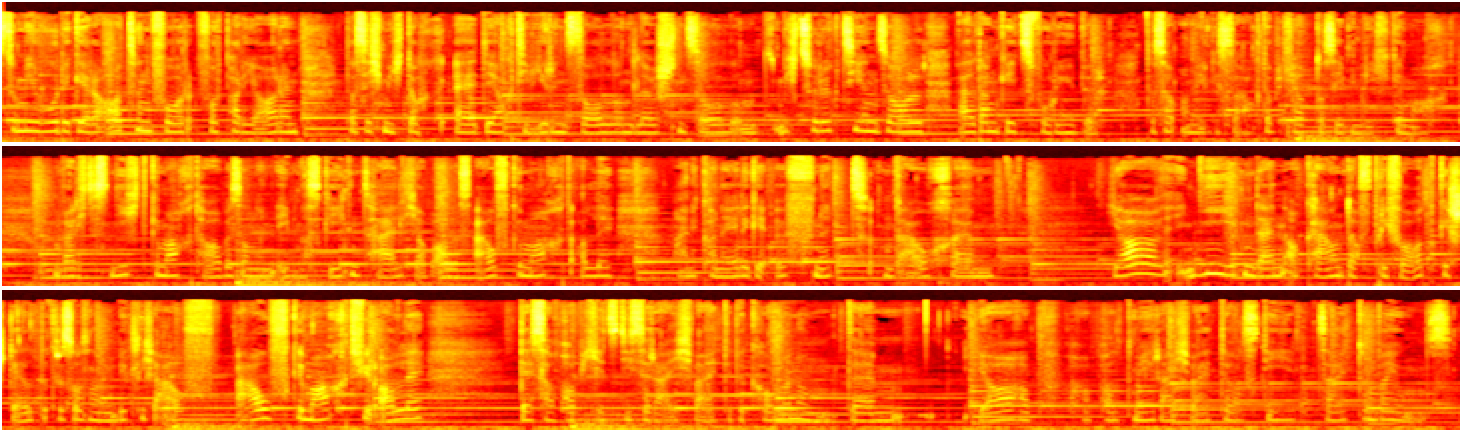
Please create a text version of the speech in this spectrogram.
Du, mir wurde geraten vor, vor ein paar Jahren, dass ich mich doch äh, deaktivieren soll und löschen soll und mich zurückziehen soll, weil dann geht es vorüber. Das hat man mir gesagt, aber ich habe das eben nicht gemacht. Und weil ich das nicht gemacht habe, sondern eben das Gegenteil, ich habe alles aufgemacht, alle meine Kanäle geöffnet und auch ähm, ja, nie irgendeinen Account auf privat gestellt oder so, sondern wirklich auf, aufgemacht für alle. Deshalb habe ich jetzt diese Reichweite bekommen und ähm, ja, habe hab halt mehr Reichweite als die Zeitung bei uns.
